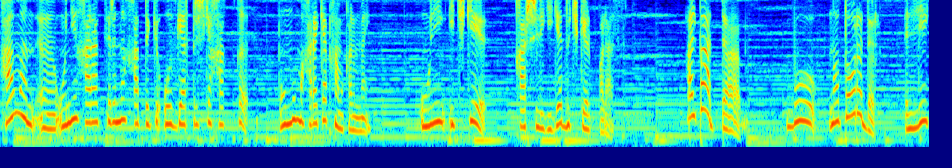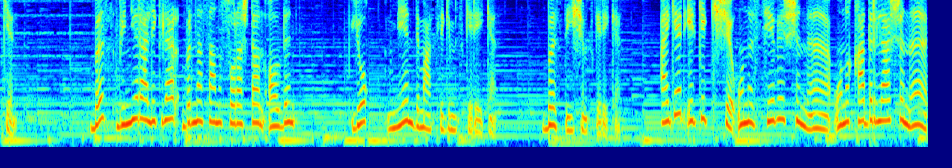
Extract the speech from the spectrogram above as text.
hamma e, uning xarakterini hattoki o'zgartirishga haqqi umuman harakat ham qilmang. Uning ichki qarshiligiga duch kelib qolasiz. Albatta bu noto'g'ridir lekin biz veneraliklar bir narsani so'rashdan oldin yo'q men demasligimiz kerak ekan. Biz deyishimiz kerak ekan. Agar erkak kishi uni sevishini uni qadrlashini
